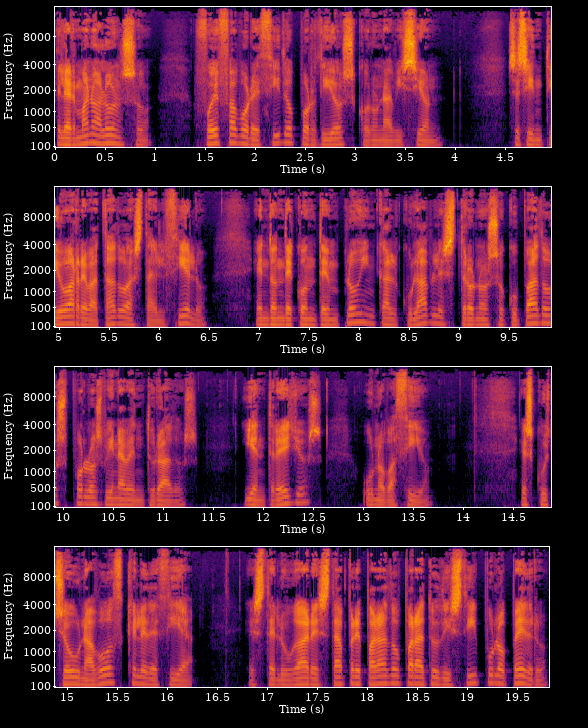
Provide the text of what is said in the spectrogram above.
el hermano Alonso fue favorecido por Dios con una visión. Se sintió arrebatado hasta el cielo, en donde contempló incalculables tronos ocupados por los bienaventurados, y entre ellos uno vacío. Escuchó una voz que le decía Este lugar está preparado para tu discípulo Pedro,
